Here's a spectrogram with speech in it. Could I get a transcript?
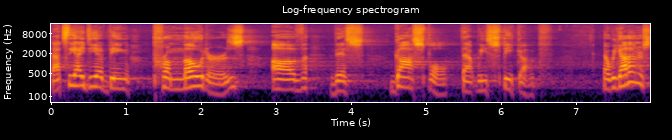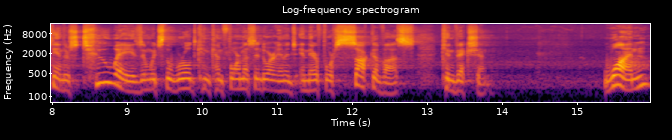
That's the idea of being promoters of this gospel that we speak of. Now, we got to understand there's two ways in which the world can conform us into our image and therefore suck of us conviction. One,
